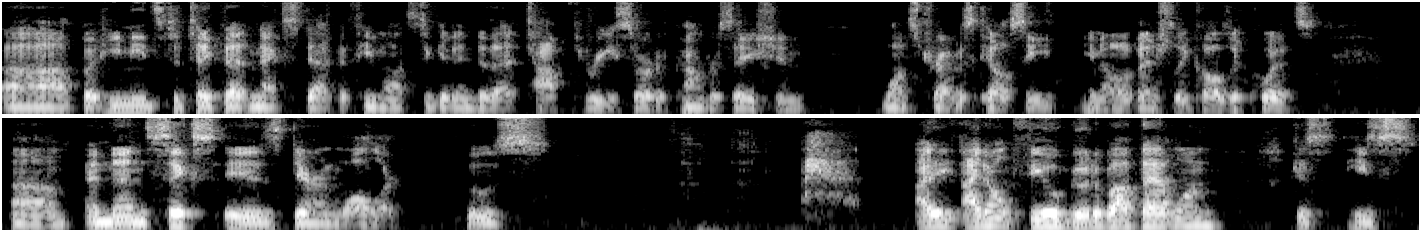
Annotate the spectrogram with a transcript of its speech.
uh, but he needs to take that next step if he wants to get into that top three sort of conversation. Once Travis Kelce, you know, eventually calls it quits. Um, and then six is Darren Waller, who's I I don't feel good about that one. Just he's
